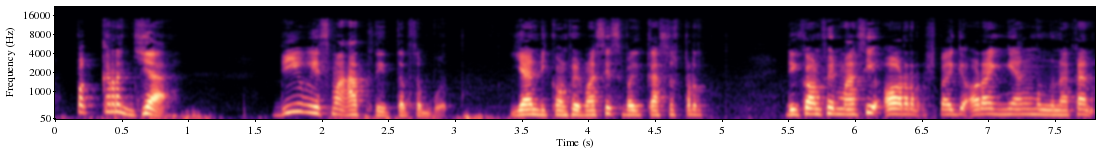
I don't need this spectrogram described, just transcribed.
pekerja di Wisma Atlet tersebut yang dikonfirmasi sebagai kasus per, dikonfirmasi or sebagai orang yang menggunakan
